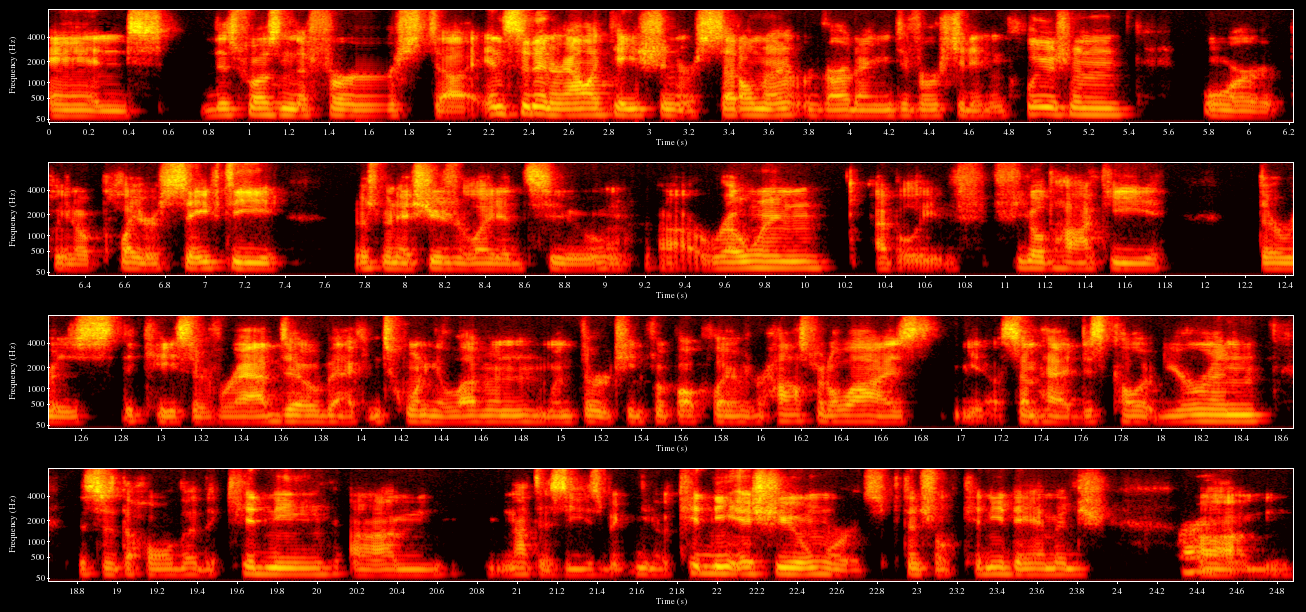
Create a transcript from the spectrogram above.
And this wasn't the first uh, incident or allegation or settlement regarding diversity and inclusion or you know player safety. There's been issues related to uh, rowing, I believe, field hockey. There was the case of Rhabdo back in 2011 when 13 football players were hospitalized. You know, some had discolored urine. This is the whole the, the kidney, um, not disease, but you know, kidney issue where it's potential kidney damage right. um,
